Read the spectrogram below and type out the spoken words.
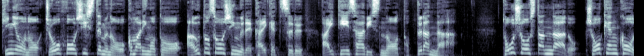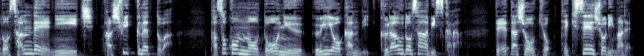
企業の情報システムのお困りごとをアウトソーシングで解決する IT サービスのトップランナー。東証スタンダード証券コード3021パシフィックネットはパソコンの導入、運用管理、クラウドサービスからデータ消去、適正処理まで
